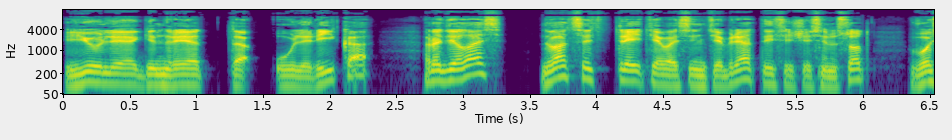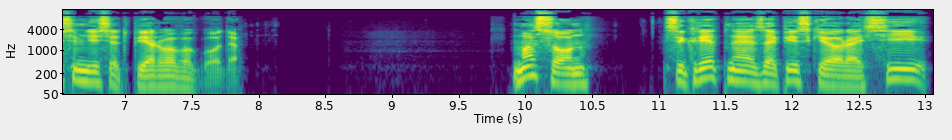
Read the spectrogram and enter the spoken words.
Юлия Генриетта Ульрика родилась 23 сентября 1781 года. Масон. Секретные записки о России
